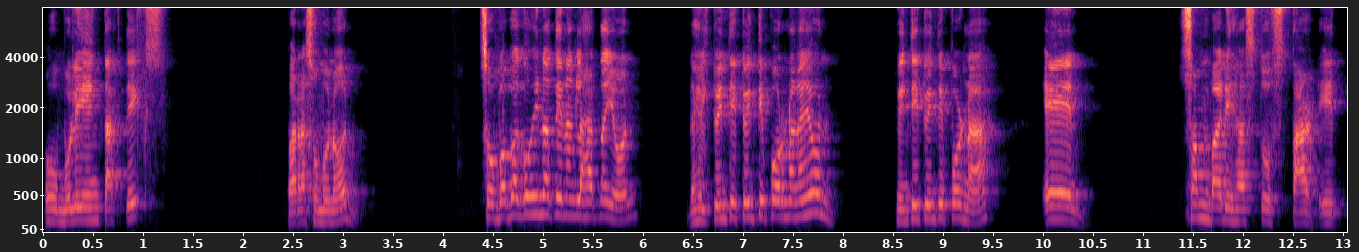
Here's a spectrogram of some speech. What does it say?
o bullying tactics para sumunod. So, babaguhin natin ang lahat na yon dahil 2024 na ngayon. 2024 na, and somebody has to start it,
